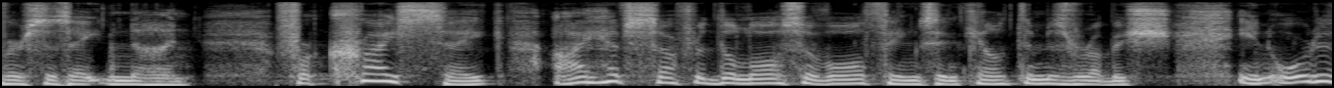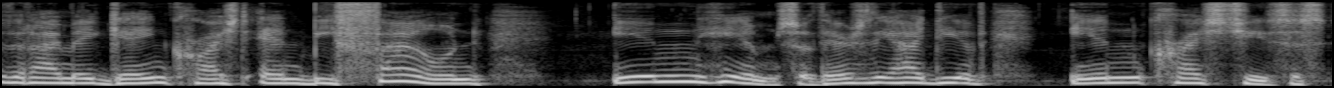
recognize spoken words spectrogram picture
verses 8 and 9. For Christ's sake, I have suffered the loss of all things and count them as rubbish, in order that I may gain Christ and be found in him. So there's the idea of in Christ Jesus.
